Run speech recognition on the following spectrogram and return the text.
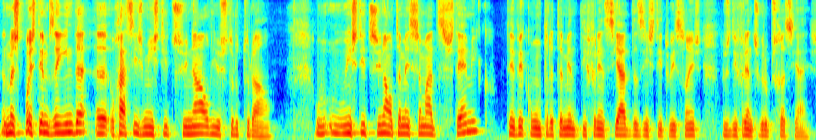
Mas depois temos ainda eh, o racismo institucional e o estrutural. O, o institucional, também chamado sistémico, tem a ver com um tratamento diferenciado das instituições dos diferentes grupos raciais.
